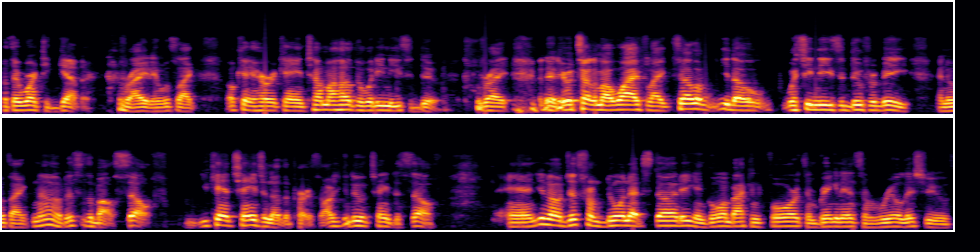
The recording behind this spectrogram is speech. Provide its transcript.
but they weren't together, right? It was like, okay, Hurricane, tell my husband what he needs to do, right? And then they were telling my wife, like, tell him, you know, what she needs to do for me. And it was like, no, this is about self. You can't change another person. All you can do is change yourself. And, you know, just from doing that study and going back and forth and bringing in some real issues,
